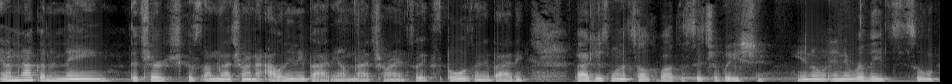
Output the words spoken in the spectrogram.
And I'm not going to name the church because I'm not trying to out anybody. I'm not trying to expose anybody. But I just want to talk about the situation, you know, and it relates to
